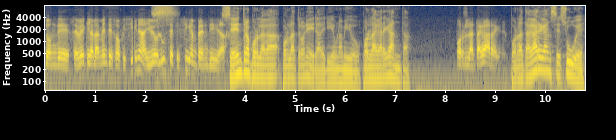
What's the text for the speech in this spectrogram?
donde se ve claramente su oficina y veo luces que siguen prendidas Se entra por la por la tronera, diría un amigo, por la garganta. por la tagarga. Por la tagargan se sube.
